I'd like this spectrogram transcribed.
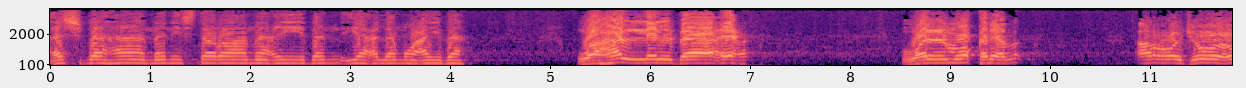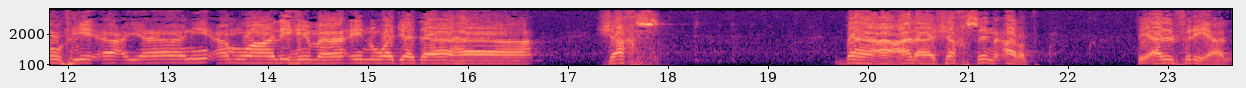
أشبه من اشترى معيبا يعلم عيبه. وهل للبائع والمقرض الرجوع في أعيان أموالهما إن وجداها؟ شخص باع على شخص أرض. بألف ريال.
